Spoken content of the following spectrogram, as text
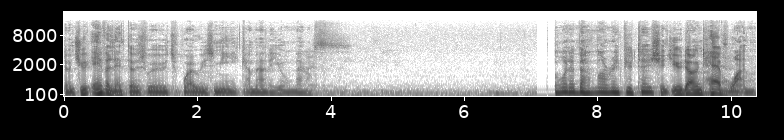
Don't you ever let those words, woe is me, come out of your mouth. What about my reputation? You don't have one.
